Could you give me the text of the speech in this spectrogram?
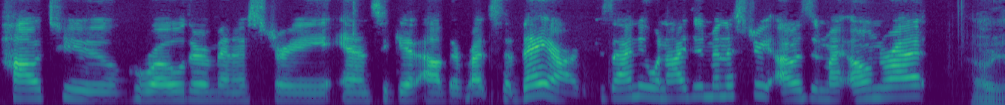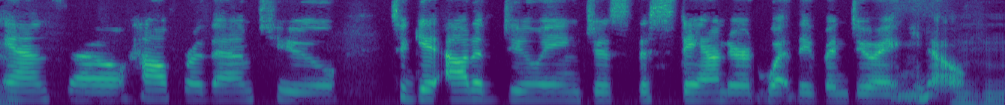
how to grow their ministry and to get out of the ruts that they are because i knew when i did ministry i was in my own rut oh, yeah. and so how for them to to get out of doing just the standard what they've been doing you know mm-hmm.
